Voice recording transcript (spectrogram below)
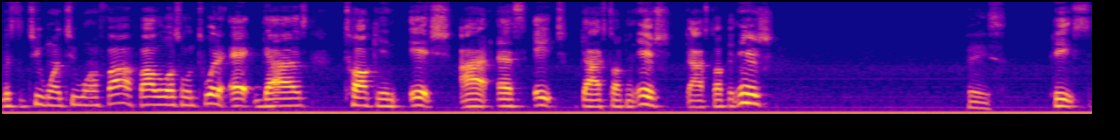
Mr. Two One Two One Five. Follow us on Twitter at Guys Talking Ish. I S H. Guys Talking Ish. Guys Talking Ish. Peace. Peace.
